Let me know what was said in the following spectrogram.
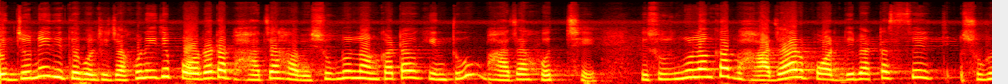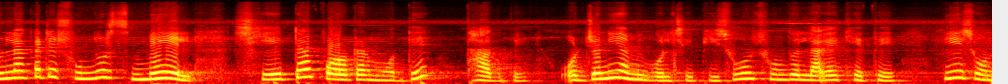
এর জন্যই দিতে বলছি, যখন এই যে পরোটাটা ভাজা হবে, শুকনো লঙ্কাটাও কিন্তু ভাজা হচ্ছে। শুকনো লঙ্কা ভাজার পর দেবে একটা সে শুকনো লঙ্কাটা সুন্দর স্মেল সেটা পরোটার মধ্যে থাকবে। ওর জন্যই আমি বলছি, ভীষণ সুন্দর লাগে খেতে, ভীষণ।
